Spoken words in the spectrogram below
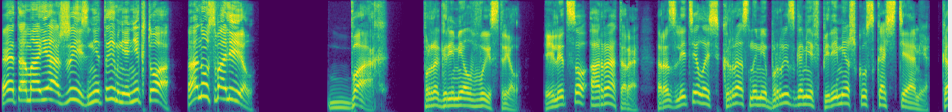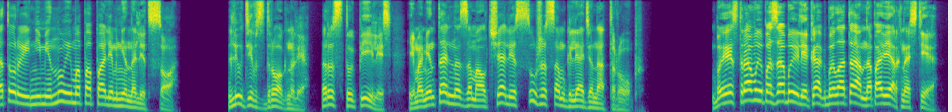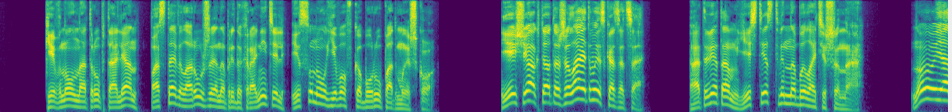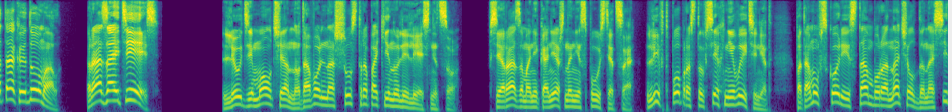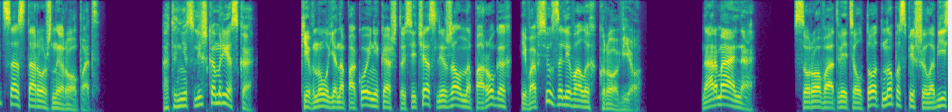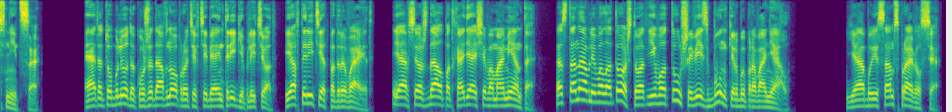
«Это моя жизнь, не ты мне никто! А ну, свалил!» Бах! Прогремел выстрел и лицо оратора разлетелось красными брызгами вперемешку с костями, которые неминуемо попали мне на лицо. Люди вздрогнули, расступились и моментально замолчали с ужасом, глядя на труп. «Быстро вы позабыли, как было там, на поверхности!» Кивнул на труп Толян, поставил оружие на предохранитель и сунул его в кобуру под мышку. «Еще кто-то желает высказаться?» Ответом, естественно, была тишина. «Ну, я так и думал. Разойтись!» Люди молча, но довольно шустро покинули лестницу. Все разом они, конечно, не спустятся. Лифт попросту всех не вытянет, потому вскоре из тамбура начал доноситься осторожный ропот. «А ты не слишком резко?» Кивнул я на покойника, что сейчас лежал на порогах и вовсю заливал их кровью. «Нормально», — сурово ответил тот, но поспешил объясниться. «Этот ублюдок уже давно против тебя интриги плетет и авторитет подрывает. Я все ждал подходящего момента. Останавливало то, что от его туши весь бункер бы провонял. Я бы и сам справился.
